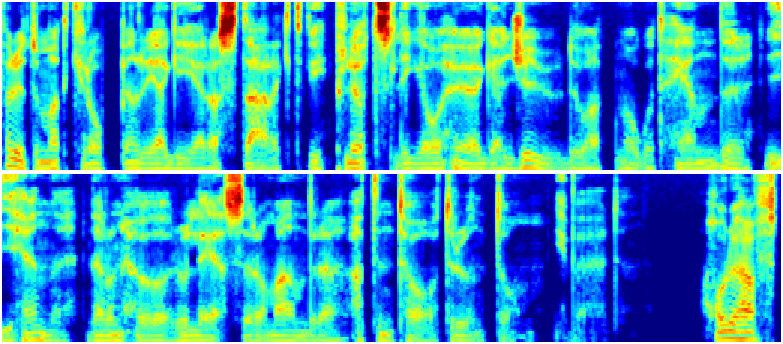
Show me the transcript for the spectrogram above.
Förutom att kroppen reagerar starkt vid plötsliga och höga ljud och att något händer i henne när hon hör och läser om andra attentat runt om i världen. Har du haft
